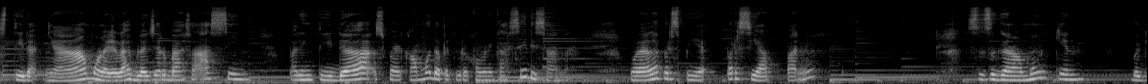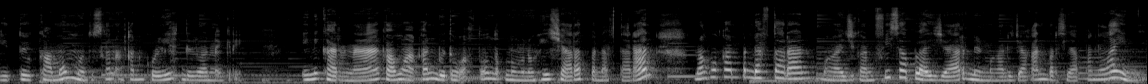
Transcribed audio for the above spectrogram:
setidaknya mulailah belajar bahasa asing Paling tidak supaya kamu dapat berkomunikasi di sana. Mulailah persiapan sesegera mungkin begitu kamu memutuskan akan kuliah di luar negeri. Ini karena kamu akan butuh waktu untuk memenuhi syarat pendaftaran, melakukan pendaftaran, mengajukan visa pelajar, dan mengerjakan persiapan lainnya.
